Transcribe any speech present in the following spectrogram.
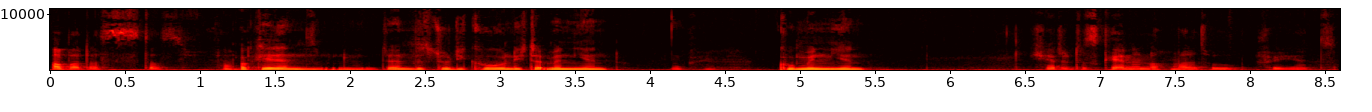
aber das, das fand Okay, dann, dann bist du die Kuh und nicht das Minion. Okay. Kuh Minion. Ich hätte das gerne nochmal so für jetzt.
